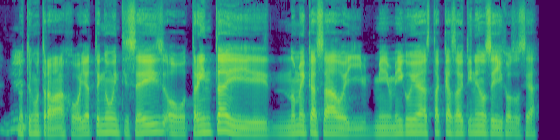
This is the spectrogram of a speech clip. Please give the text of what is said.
no tengo trabajo, ya tengo 26 o 30 y no me he casado y mi amigo ya está casado y tiene 12 hijos, o sea,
